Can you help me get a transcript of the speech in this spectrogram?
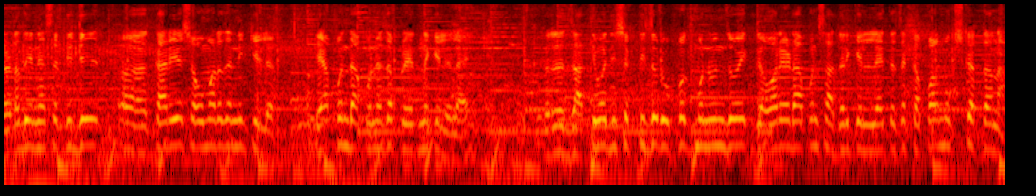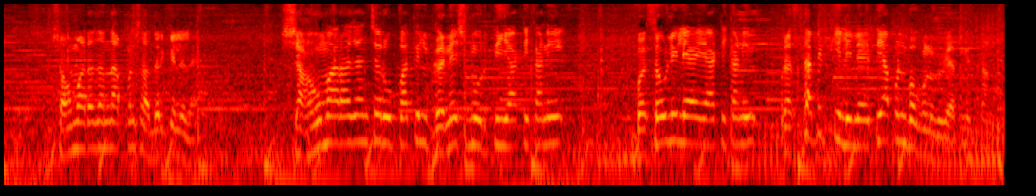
लढा देण्यासाठी जे कार्य शाहू महाराजांनी केलं हे आपण दाखवण्याचा प्रयत्न केलेला आहे. तर जातीवादी शक्तीचं रूपक म्हणून जो एक गवारेडा आपण सादर केलेला आहे त्याचा कपाळमोक्ष करताना शाहू महाराजांना आपण सादर केलेला आहे. शाहू महाराजांच्या रूपातील गणेश मूर्ती या ठिकाणी बसवलेली आहे या ठिकाणी प्रस्थापित केलेली आहे ती आपण बघून घेऊयात मित्रांनो.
